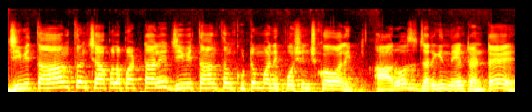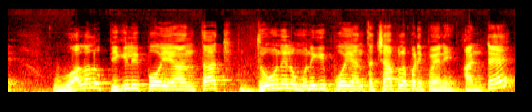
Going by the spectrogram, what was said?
జీవితాంతం చేపలు పట్టాలి జీవితాంతం కుటుంబాన్ని పోషించుకోవాలి. ఆ రోజు జరిగింది ఏంటంటే వలలు పిగిలిపోయేంత దోణెలు మునిగిపోయేంత చేపలు పడిపోయినాయి. అంటే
